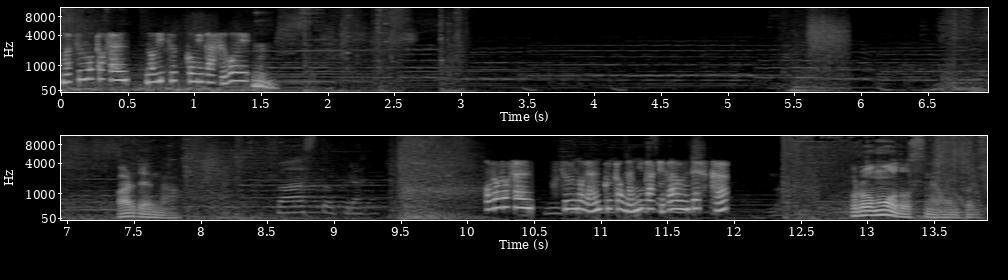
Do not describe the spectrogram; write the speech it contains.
松本さん、乗りツッコミがすごい。バレてんな。ファーストプラッオロロさん、普通のランクと何が違うんですか？フォローモードっすね、本当に。こ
